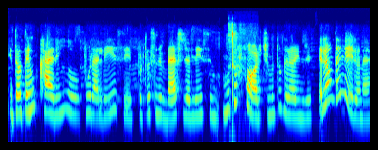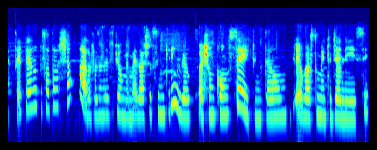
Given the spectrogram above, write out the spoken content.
Então tenho um carinho por Alice, por todo esse universo de Alice muito forte, muito grande. Ele é um delírio, né? Certeza o pessoal tava chapado fazendo esse filme, mas eu acho assim incrível. Eu acho um conceito, então eu gosto muito de Alice.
